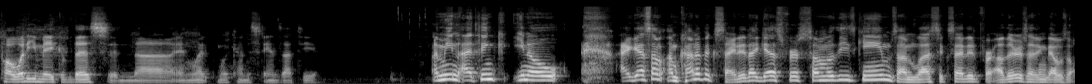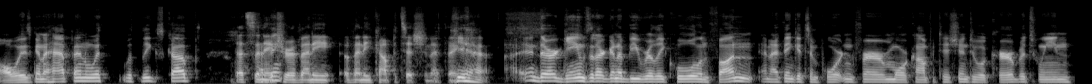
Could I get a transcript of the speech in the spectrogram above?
Paul, what do you make of this, and uh, and what what kind of stands out to you? I mean, I think you know, I guess I'm I'm kind of excited. I guess for some of these games, I'm less excited for others. I think that was always going to happen with with Leagues Cup. That's the I nature think, of any of any competition, I think. Yeah, and there are games that are going to be really cool and fun, and I think it's important for more competition to occur between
